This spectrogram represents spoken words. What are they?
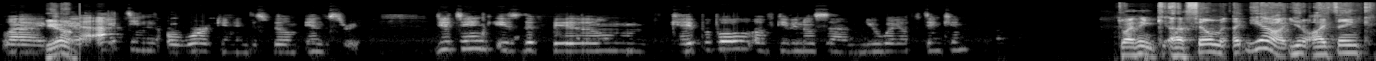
like Yeah. uh, acting or working in this film industry. Do you think is the film capable of giving us a new way of thinking? Do I think uh, film? Uh, yeah, you know, I think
